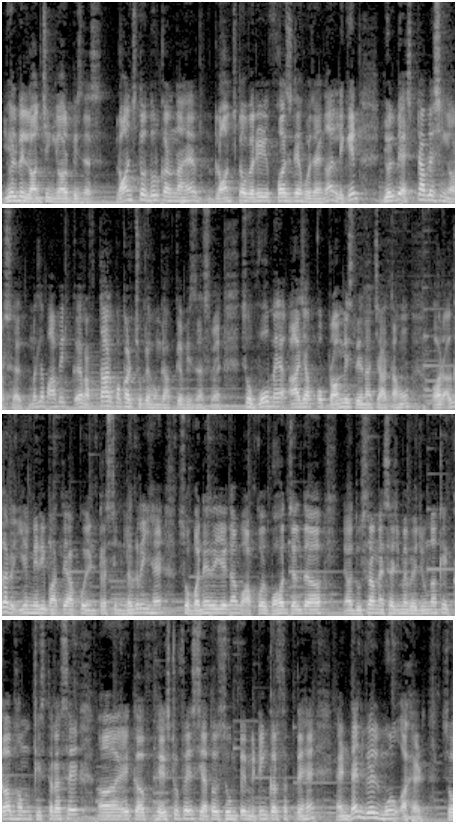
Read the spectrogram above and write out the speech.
you will be launching your business launch तो दूर करना है लॉन्च तो वेरी फ़र्स्ट डे हो जाएगा लेकिन you will be establishing yourself मतलब आप एक रफ्तार पकड़ चुके होंगे आपके बिज़नेस में. सो so, वो मैं आज आपको प्रॉमिस देना चाहता हूँ और अगर ये मेरी बातें आपको इंटरेस्टिंग लग रही हैं सो so बने रहिएगा आपको बहुत जल्द दूसरा मैसेज मैं भेजूँगा कि कब हम किस तरह से एक फेस टू फेस या तो जूम पे मीटिंग कर सकते हैं and then we will move ahead so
